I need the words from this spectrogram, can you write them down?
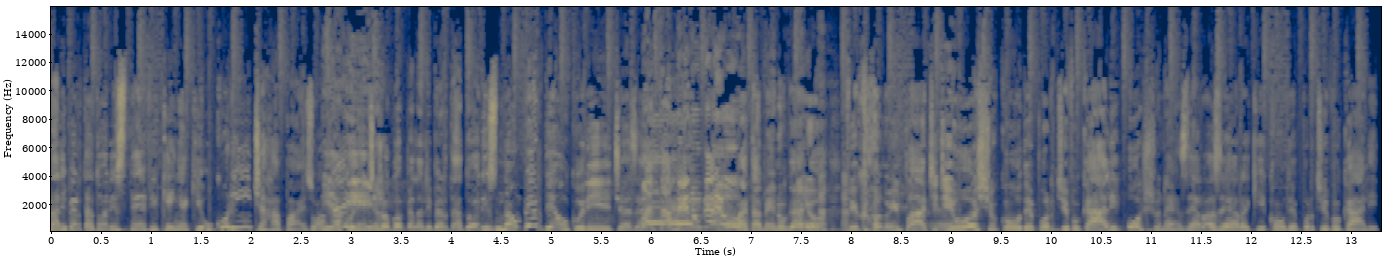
Na Libertadores teve quem aqui? O Corinthians, rapaz. Ontem o? Corinthians jogou pela Libertadores, não perdeu o Corinthians. Mas É. também não ganhou. Mas também não ganhou. Ficou no empate de Oxo com o Deportivo Cali. Oxo, né? 0 a 0 aqui com o Deportivo Cali.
